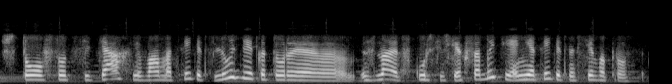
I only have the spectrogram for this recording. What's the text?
что в соцсетях, и вам ответят люди, которые знают в курсе всех событий, они ответят на все вопросы.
